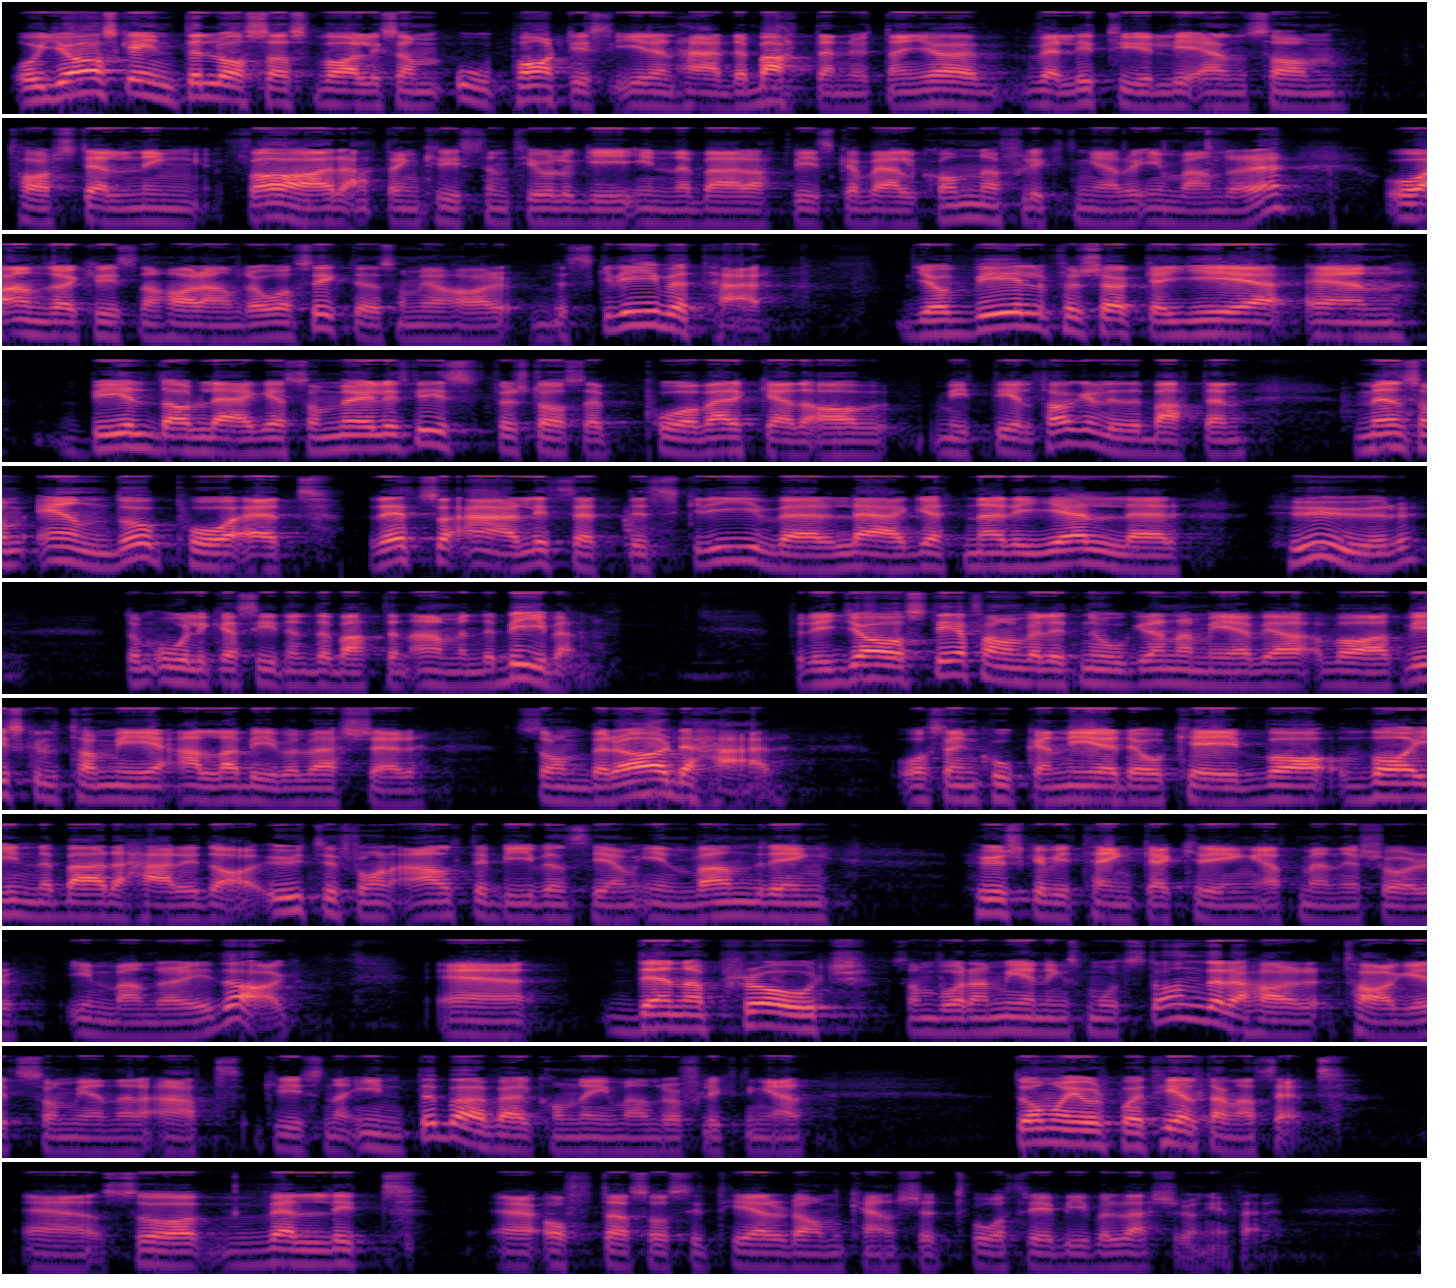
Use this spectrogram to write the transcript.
Och jag ska inte låtsas vara liksom opartisk i den här debatten utan jag är väldigt tydlig en som tar ställning för att en kristen teologi innebär att vi ska välkomna flyktingar och invandrare. Och andra kristna har andra åsikter som jag har beskrivit här. Jag vill försöka ge en bild av läget som möjligtvis förstås är påverkad av mitt deltagande i debatten men som ändå på ett rätt så ärligt sätt beskriver läget när det gäller hur de olika sidorna i debatten använder Bibeln. För det jag och Stefan var väldigt noggranna med var att vi skulle ta med alla bibelverser som berör det här och sen koka ner det. Okej, okay, vad, vad innebär det här idag? Utifrån allt det Bibeln säger om invandring, hur ska vi tänka kring att människor invandrar idag? Eh, den approach som våra meningsmotståndare har tagit, som menar att kristna inte bör välkomna invandrare och flyktingar, de har gjort på ett helt annat sätt. Eh, så väldigt eh, ofta så citerar de kanske två, tre bibelverser ungefär.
